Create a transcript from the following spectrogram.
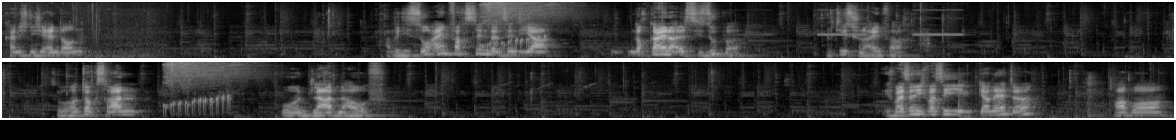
Kann ich nicht ändern. Aber wenn die so einfach sind, dann sind die ja noch geiler als die Suppe. Und die ist schon einfach. So, Hotdogs ran. Und laden auf. Ich weiß ja nicht, was sie gerne hätte. Aber...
